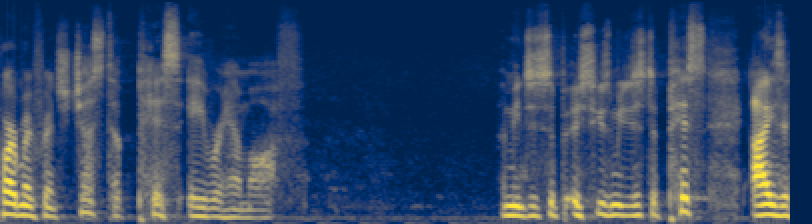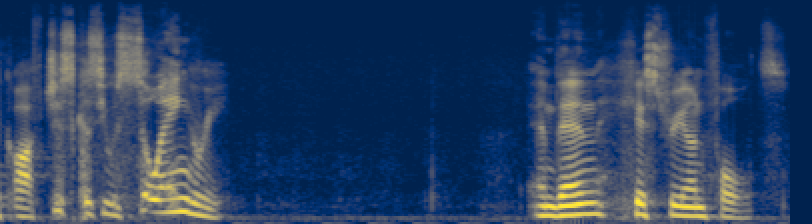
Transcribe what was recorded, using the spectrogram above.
pardon my French, just to piss Abraham off. I mean, just to, excuse me, just to piss Isaac off, just because he was so angry. And then history unfolds.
